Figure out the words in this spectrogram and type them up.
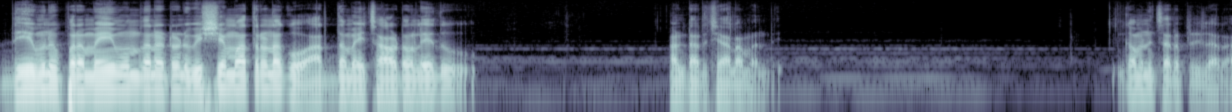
దేవుని ప్రమేయం ఉందన్నటువంటి విషయం మాత్రం నాకు అర్థమై చావటం లేదు అంటారు చాలామంది. గమనించారు ప్రియులారా?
